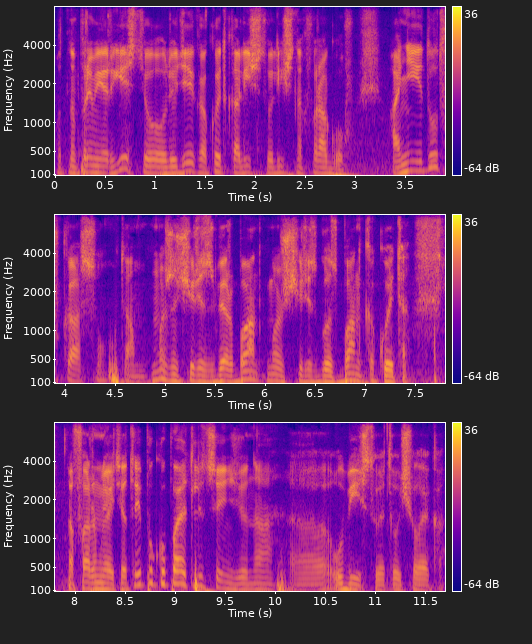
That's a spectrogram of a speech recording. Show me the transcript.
Вот, например, есть у людей какое-то количество личных врагов. Они идут в кассу, там, можно через Сбербанк, можно через Госбанк какой-то оформлять это и покупают лицензию на э, убийство этого человека.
